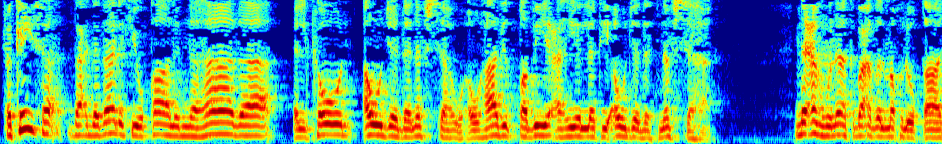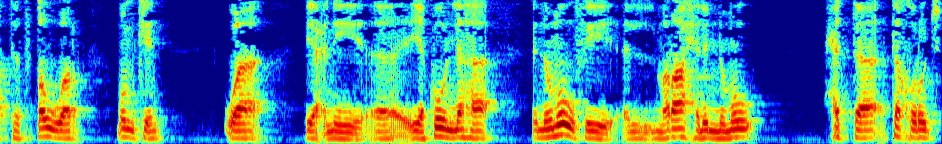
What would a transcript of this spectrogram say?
فكيف بعد ذلك يقال أن هذا الكون أوجد نفسه أو هذه الطبيعة هي التي أوجدت نفسها؟ نعم هناك بعض المخلوقات تتطور ممكن ويعني آه، يكون لها نمو في المراحل النمو حتى تخرج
